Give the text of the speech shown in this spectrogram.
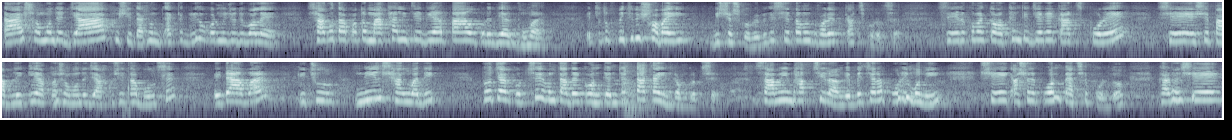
তার সম্বন্ধে যা খুশি এখন একটা গৃহকর্মী যদি বলে স্বাগত আপাতত মাথা নিচে দিয়া পা উপরে দিয়া ঘুমায়। এটা তো পৃথিবীর সবাই বিশ্বাস করবে বিকজ সে তো আমার ঘরে কাজ করেছে। সে এরকম একটা অথেন্টিক জায়গায় কাজ করে, সে এসে পাবলিকলি আপনার সম্বন্ধে যা খুশি তা বলছে। এটা আবার কিছু নীল সাংবাদিক প্রচার করছে এবং তাদের কন্টেন্টের টাকা ইনকাম করছে। So আমি ভাবছিলাম যে বেচারা পরিমণি, সে আসলে কোন প্যাচে পড়ল? কারণ সে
